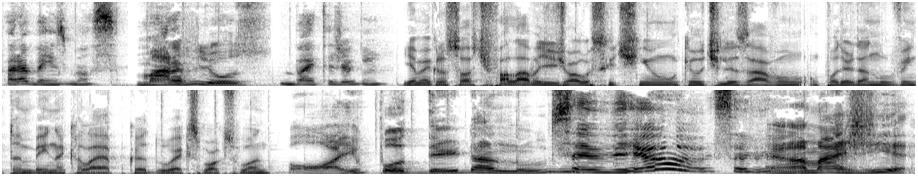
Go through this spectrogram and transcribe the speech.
parabéns, moça. Maravilhoso. Baita joguinho. E a Microsoft falava de jogos que tinham, que utilizavam o poder da nuvem também naquela época do Xbox One. Olha o poder da nuvem. Você viu? Você viu? É uma magia.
